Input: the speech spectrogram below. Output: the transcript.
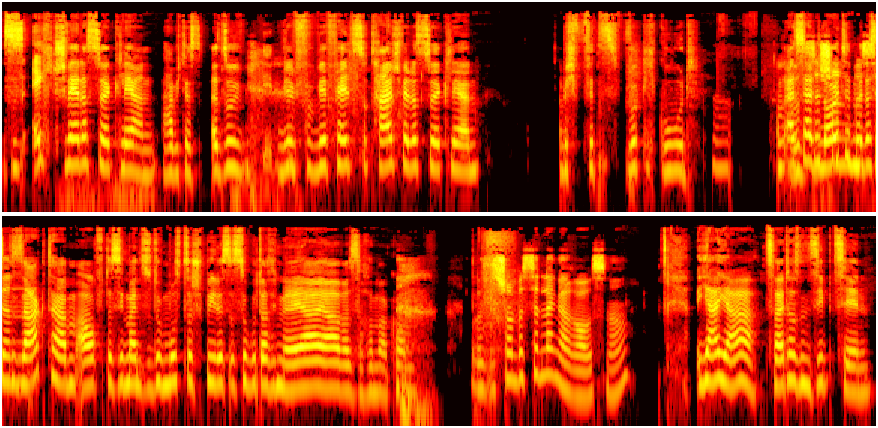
Es ist echt schwer, das zu erklären. Habe ich das? Also mir, mir fällt es total schwer, das zu erklären. Aber ich finde es wirklich gut. Ja. Und als halt Leute mir das gesagt haben, auch, dass sie meinten, so, du musst das Spiel, das ist so gut, dachte ich mir, ja, ja, was auch immer, komm. Aber es ist schon ein bisschen länger raus, ne? Ja, ja, 2017.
